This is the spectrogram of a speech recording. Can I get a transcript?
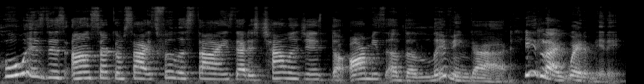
who is this uncircumcised Philistines that is challenging the armies of the living God? He's like, wait a minute.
